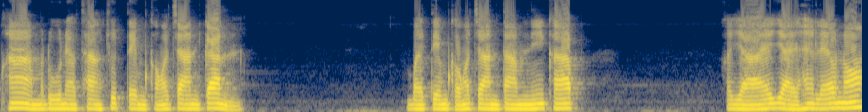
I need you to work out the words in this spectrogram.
65 มาดูแนวทางชุดเต็มของอาจารย์กัน ใบเต็มของอาจารย์ตามนี้ครับ ขยายใหญ่ให้แล้วเนาะ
